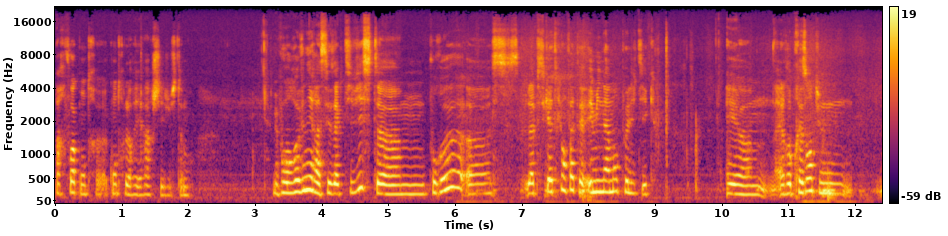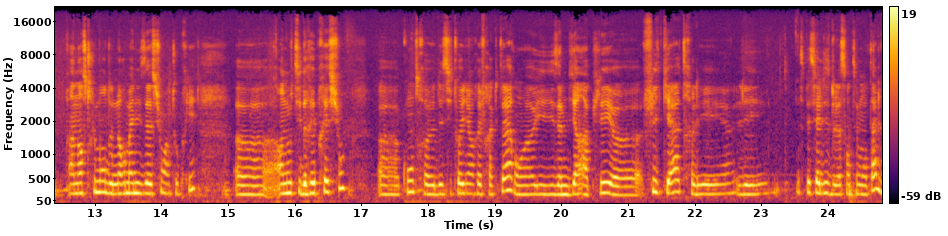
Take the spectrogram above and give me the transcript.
parfois contre, contre leur hiérarchie, justement. Mais pour en revenir à ces activistes, pour eux, la psychiatrie en fait est éminemment politique. Et euh, elle représente un instrument de normalisation à tout prix, euh, un outil de répression euh, contre des citoyens réfractaires. ils aiment bien appeler fliquiatres les, spécialistes de la santé mentale.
